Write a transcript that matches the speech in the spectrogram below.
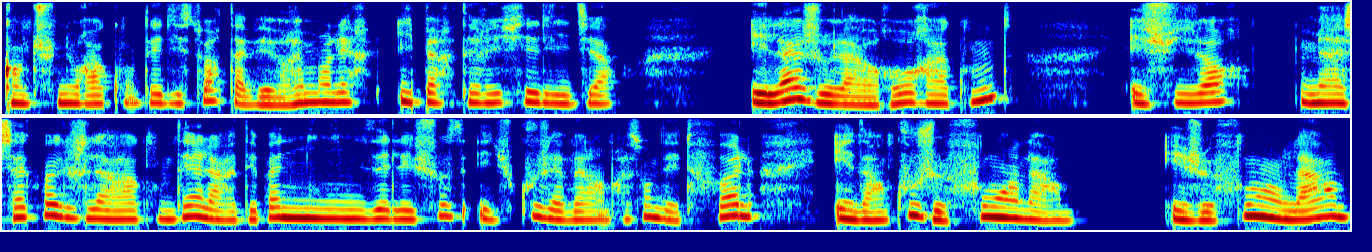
quand tu nous racontais l'histoire, tu avais vraiment l'air hyper terrifiée, Lydia» et là, je la re-raconte et je suis genre mais à chaque fois que je la racontais, elle arrêtait pas de minimiser les choses et du coup, j'avais l'impression d'être folle et d'un coup, je fonds en larmes et je fonds en larmes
